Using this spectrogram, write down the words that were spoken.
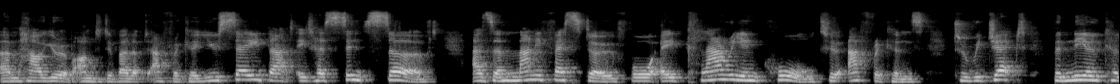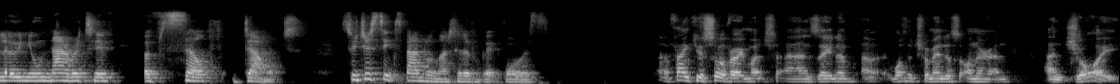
um, How Europe Underdeveloped Africa. You say that it has since served as a manifesto for a clarion call to Africans to reject the neo-colonial narrative of self-doubt. So just expand on that a little bit for us. Uh, thank you so very much, uh, Zeinab. Uh, what a tremendous honor and, and joy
